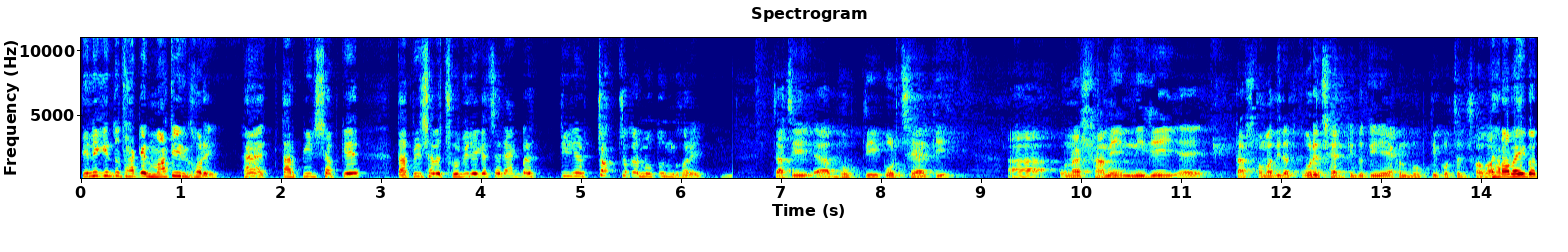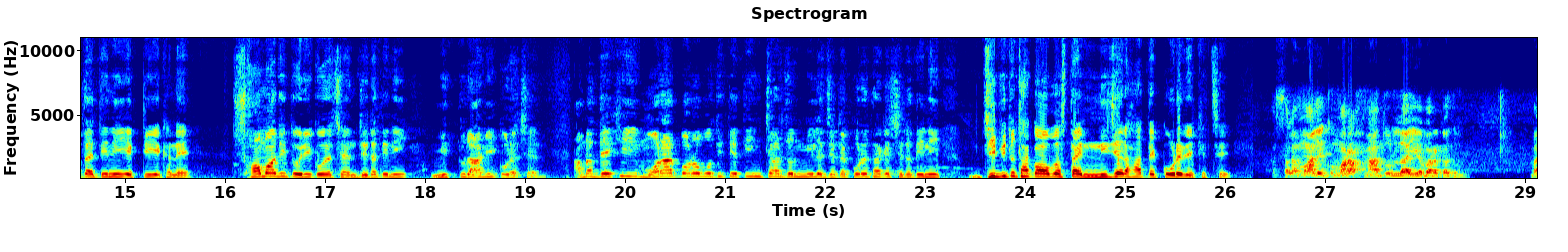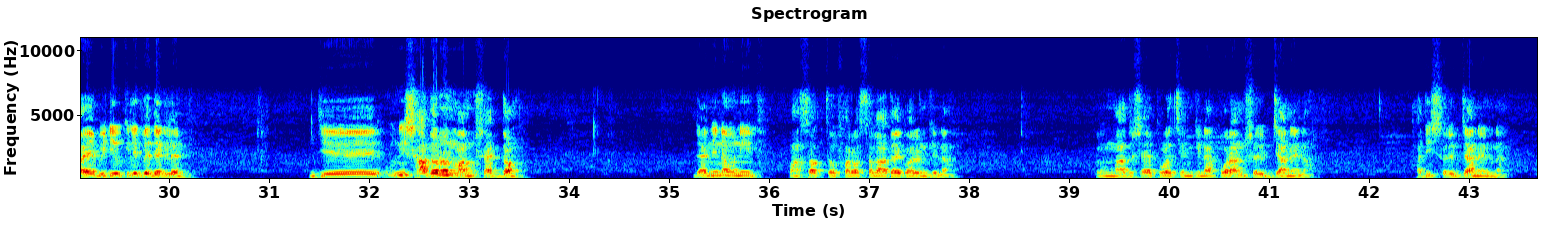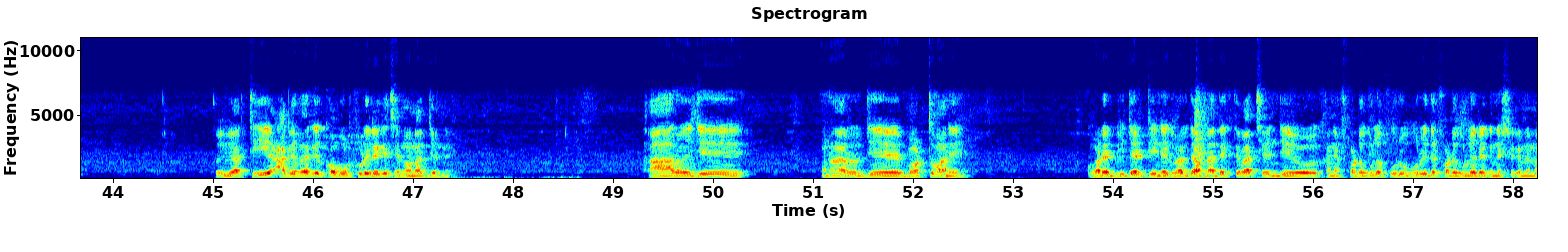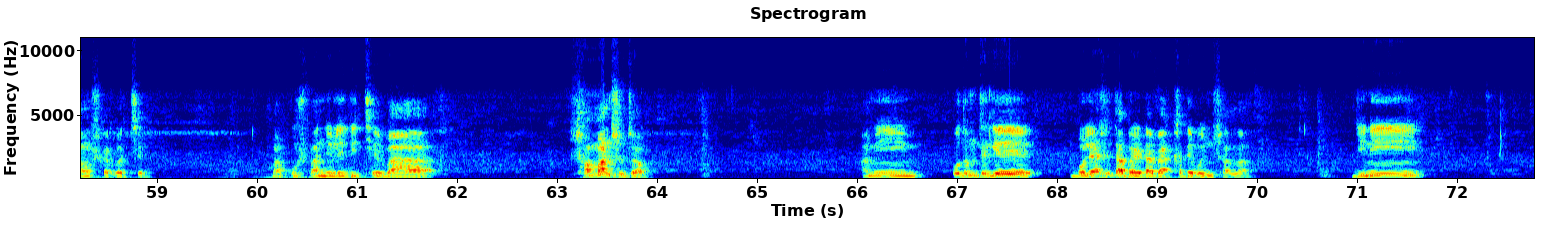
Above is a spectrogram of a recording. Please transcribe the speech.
তিনি কিন্তু থাকেন মাটির ঘরে। হ্যাঁ তার পীর সাহেবকে তার পীর সাহেবের ছবি রেখেছেন একবার টিনের চকচকা নতুন ঘরে। চাচি ভক্তি করছে আর কি। আহ, ওনার স্বামী নিজেই তার সমাধিটা করেছেন কিন্তু তিনি এখন ভক্তি করছেন সবাই। ধারাবাহিকতায় তিনি একটি এখানে সমাধি তৈরি করেছেন যেটা তিনি মৃত্যুর আগেই করেছেন। আমরা দেখি মরার পরবর্তীতে তিন চারজন মিলে যেটা করে থাকে সেটা তিনি জীবিত থাকা অবস্থায় নিজের হাতে করে রেখেছে। আসসালামু আলাইকুম রহমাতুল্লাহ বারকাতু ভাই ভিডিও ক্লিপে দেখলেন যে উনি সাধারণ মানুষ একদম। জানি না উনি পাঁচ সপ্তাহ ফরজ সালা আদায় করেন কিনা এবং মাদ্রাসায় পড়েছেন কিনা, কোরআন শরীফ জানে না, হাদিস শরীফ জানেন না। তো এই ব্যক্তি আগে ভাগে কবর খুঁড়ে রেখেছেন ওনার জন্যে। আর ওই যে ওনার যে বর্তমানে ঘরের ভিতরে টেনে ঘরতে আপনারা দেখতে পাচ্ছেন যে ওখানে ফটোগুলো পুরোপুরিতে ফটোগুলো রেখে সেখানে নমস্কার করছে বা পুষ্পাঞ্জলি দিচ্ছে বা সম্মানসূচক। আমি প্রথম থেকে বলে আসি, তারপরে এটা ব্যাখ্যা দেবো ইনশাল্লাহ যিনি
